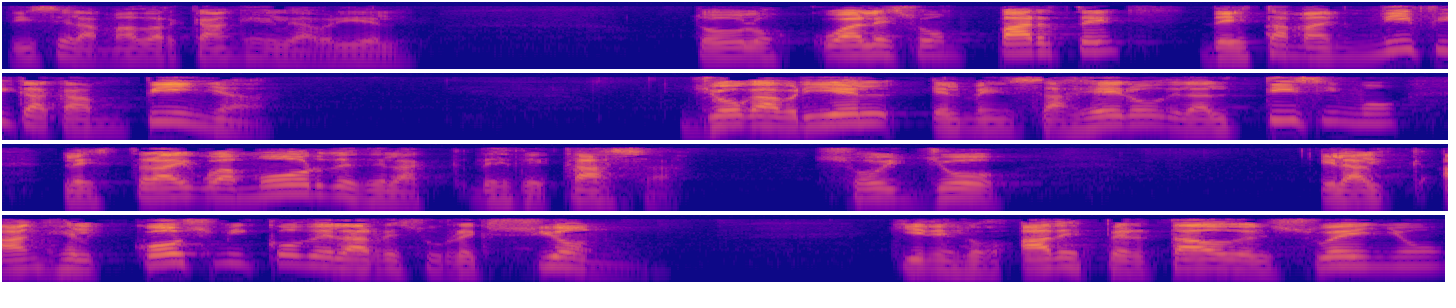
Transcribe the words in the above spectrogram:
dice el amado arcángel Gabriel, todos los cuales son parte de esta magnífica campiña. Yo, Gabriel, el mensajero del Altísimo, les traigo amor desde, la, desde casa. Soy yo, el ángel cósmico de la resurrección, quienes los ha despertado del sueño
